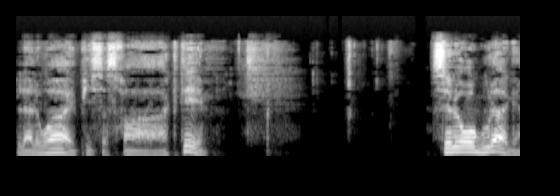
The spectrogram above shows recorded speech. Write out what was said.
la loi et puis ça sera acté. C'est l'eurogoulag.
